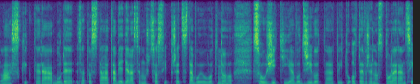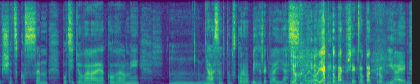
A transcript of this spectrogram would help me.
lásky, která bude za to stát a věděla jsem už, co si představuju od hmm. toho soužití a od života, i tu otevřenost, toleranci, všecko jsem pocitovala jako velmi Mm, měla jsem v tom skoro, bych řekla, jasno, jo, jo jak to pak všechno pak probíhá, jak hmm.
